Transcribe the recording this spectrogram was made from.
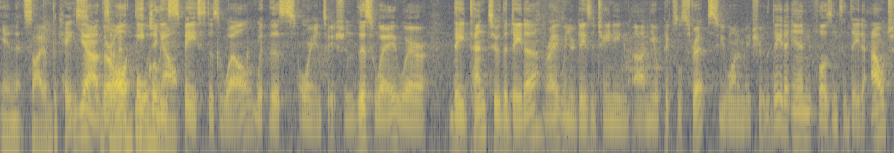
inside of the case. Yeah, they're all equally out. spaced as well with this orientation. This way, where they tend to the data, right? When you're daisy chaining uh, NeoPixel strips, you want to make sure the data in flows into the data out.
